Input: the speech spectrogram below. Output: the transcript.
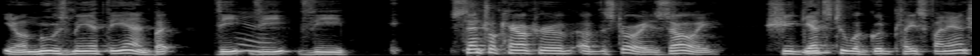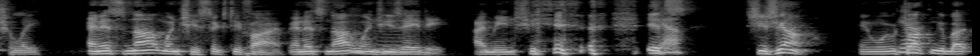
You know, moves me at the end. But the yeah. the the central character of, of, the story, Zoe, she gets mm-hmm. to a good place financially, and it's not when she's sixty five, and it's not mm-hmm. when she's mm-hmm. eighty. I mean, she it's yeah. she's young. And when we're yeah. talking about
